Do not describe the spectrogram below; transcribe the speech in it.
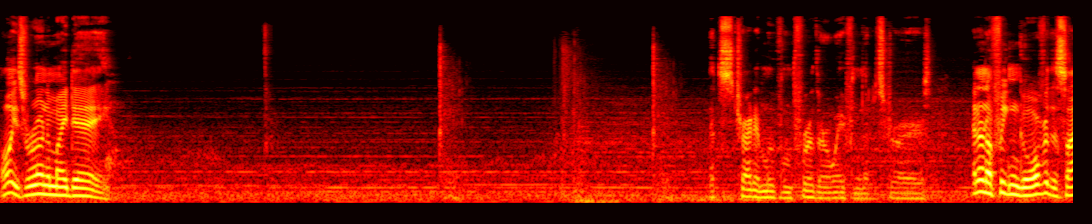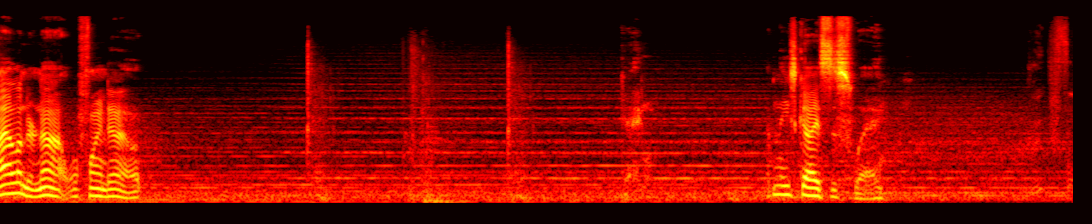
Always ruining my day. Let's try to move them further away from the destroyers. I don't know if we can go over this island or not. We'll find out. Okay. And these guys this way. Group four,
